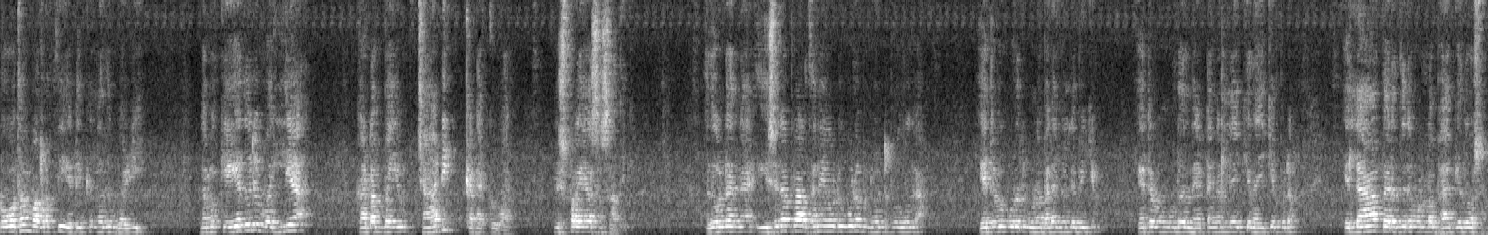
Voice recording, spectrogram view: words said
ബോധം വളർത്തിയെടുക്കുന്നത് വഴി നമുക്ക് ഏതൊരു വലിയ കടമ്പയും ചാടിക്കടക്കുവാൻ നിഷ്പ്രയാസം സാധിക്കും. അതുകൊണ്ട് തന്നെ ഈശ്വര പ്രാർത്ഥനയോടുകൂടെ മുന്നോട്ട് പോവുക ഏറ്റവും കൂടുതൽ ഗുണഫലങ്ങൾ ലഭിക്കും. ഏറ്റവും കൂടുതൽ നേട്ടങ്ങളിലേക്ക് നയിക്കപ്പെടും. എല്ലാ തരത്തിലുമുള്ള ഭാഗ്യദോഷം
